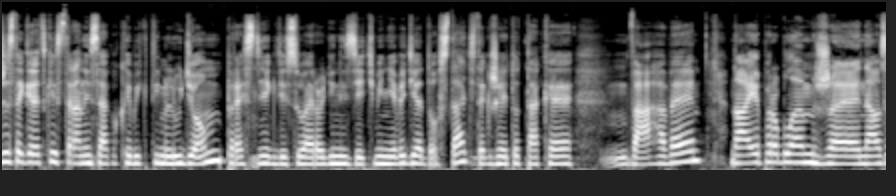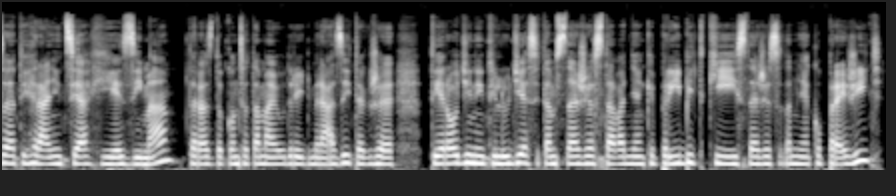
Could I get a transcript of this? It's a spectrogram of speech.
Lenže z tej greckej strany sa ako keby k tým ľuďom, presne kde sú aj rodiny s deťmi, nevedia dostať, takže je to také váhavé. No a je problém, že naozaj na tých hraniciach je zima, teraz dokonca tam majú drieť mrazy, takže tie rodiny, tí ľudia si tam snažia stavať nejaké príbytky, snažia sa tam nejako prežiť.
